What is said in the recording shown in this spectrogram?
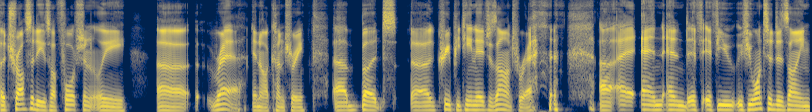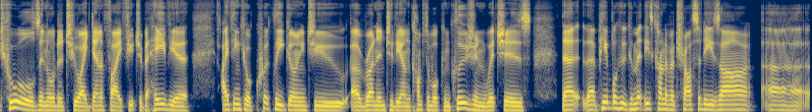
atrocities are fortunately uh, rare in our country, uh, but uh, creepy teenagers aren't rare. uh, and and if, if you if you want to design tools in order to identify future behavior, I think you're quickly going to uh, run into the uncomfortable conclusion, which is that that people who commit these kind of atrocities are. Uh,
